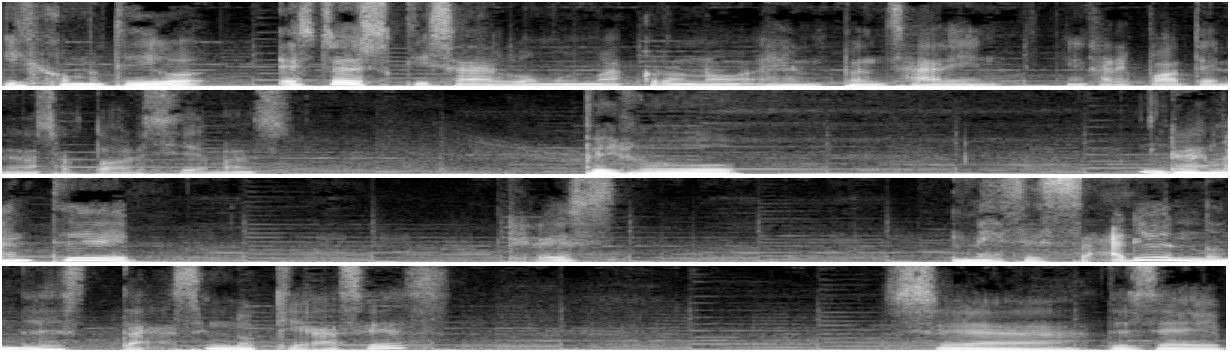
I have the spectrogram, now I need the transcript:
Y como te digo, esto es quizá algo muy macro, ¿no? En pensar en, en Harry Potter, en los actores y demás. Pero realmente eres necesario en donde estás, en lo que haces. O sea, desde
